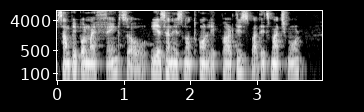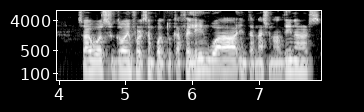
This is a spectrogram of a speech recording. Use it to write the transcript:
some people might think. So, ESN is not only parties, but it's much more. So, I was going, for example, to Cafe Lingua, international dinners.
